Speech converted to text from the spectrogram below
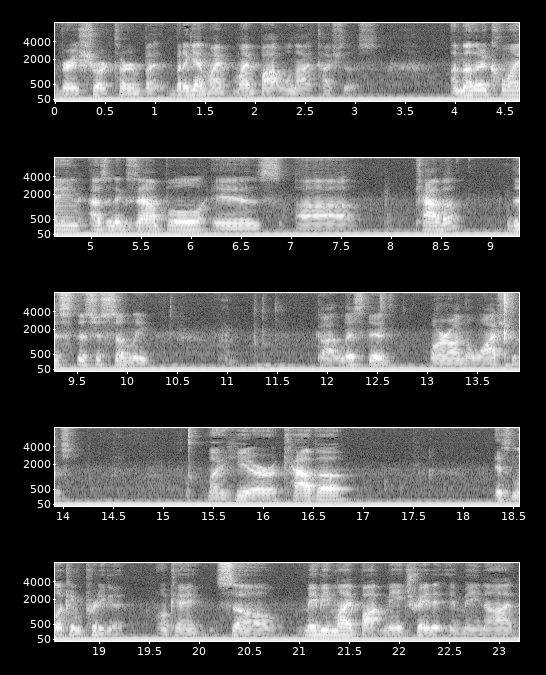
very short term. But but again, my, my bot will not touch this. Another coin, as an example, is uh, Kava. This this just suddenly got listed or on the watch list. But here, Kava is looking pretty good. Okay, so maybe my bot may trade it, it may not.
